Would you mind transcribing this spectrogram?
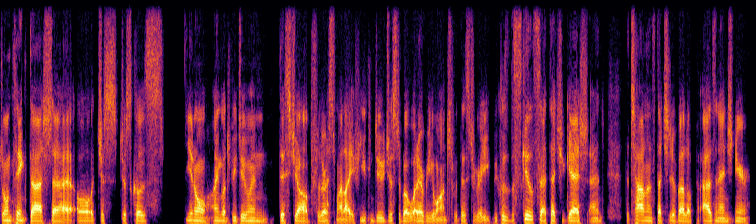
don't think that uh, oh just just because you know i'm going to be doing this job for the rest of my life you can do just about whatever you want with this degree because of the skill set that you get and the talents that you develop as an engineer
